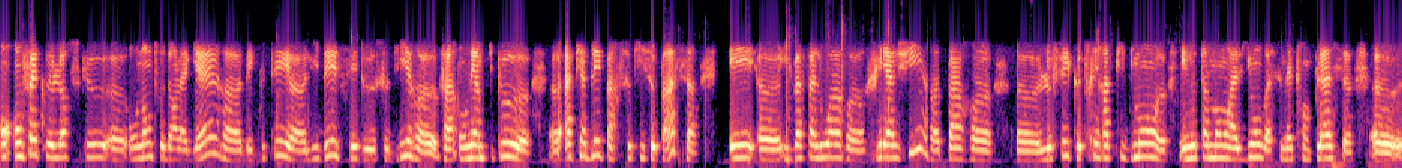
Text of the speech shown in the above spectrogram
en, fait, lorsque euh, on entre dans la guerre, euh, écoutez, euh, l'idée c'est de se dire, enfin, on est un petit peu accablé par ce qui se passe, et il va falloir réagir par euh, le fait que très rapidement, euh, et notamment à Lyon, va se mettre en place, euh,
